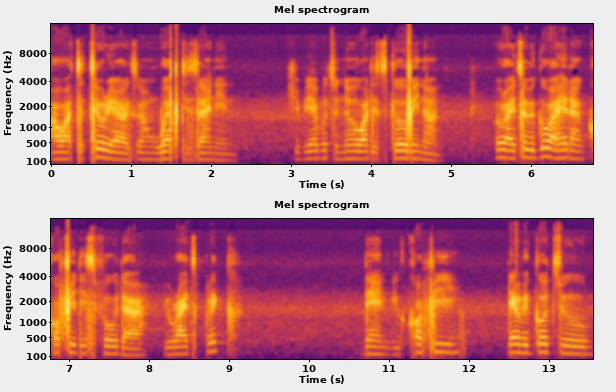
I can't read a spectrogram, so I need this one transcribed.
our tutorials on web designing. Should be able to know what is going on. Alright so we go ahead and copy this folder. You right click then you copy. Then we go to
